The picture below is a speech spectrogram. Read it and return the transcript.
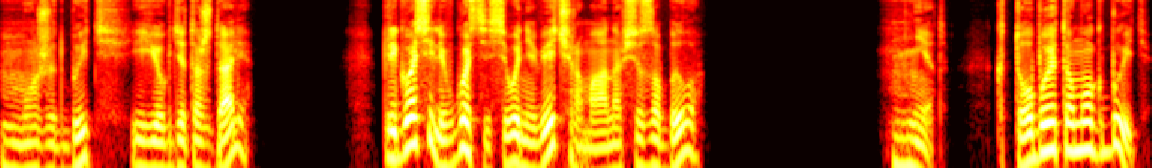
Может быть, ее где-то ждали? Пригласили в гости сегодня вечером, а она все забыла? Нет, кто бы это мог быть?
